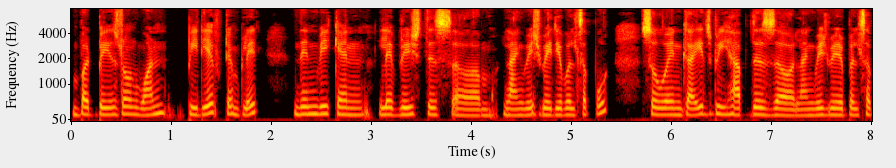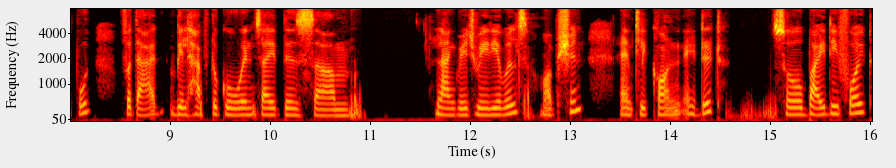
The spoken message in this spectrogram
but based on one PDF template, then we can leverage this um, language variable support. So in guides, we have this uh, language variable support. For that, we'll have to go inside this um, language variables option and click on edit. So by default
